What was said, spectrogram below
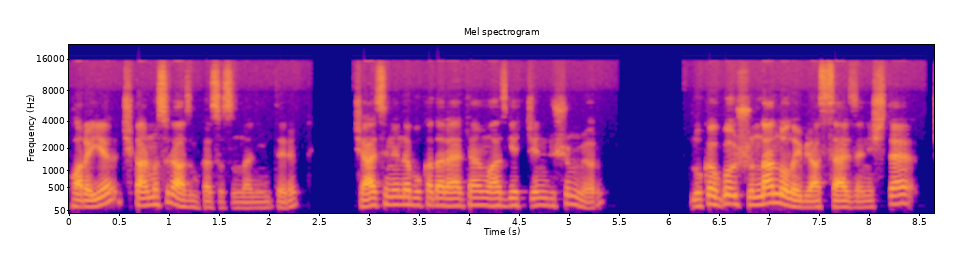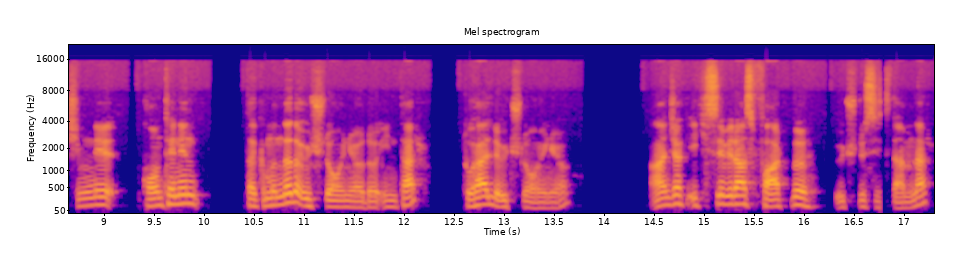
parayı çıkarması lazım kasasından Inter'in. Chelsea'nin de bu kadar erken vazgeçeceğini düşünmüyorum. Lukaku şundan dolayı biraz serzenişte. Şimdi Conte'nin takımında da üçlü oynuyordu Inter. Tuchel de üçlü oynuyor. Ancak ikisi biraz farklı üçlü sistemler.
